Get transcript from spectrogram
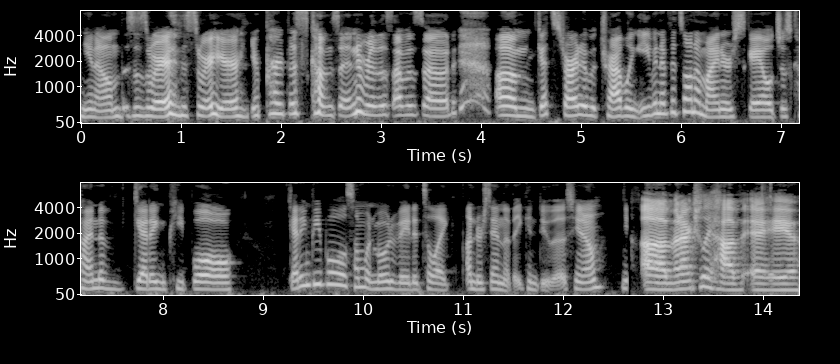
you know this is where this is where your your purpose comes in for this episode. Um get started with traveling even if it's on a minor scale just kind of getting people getting people somewhat motivated to like understand that they can do this you know? Um and i actually have a I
